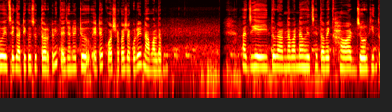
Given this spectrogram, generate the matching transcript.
রয়েছে গাটি কচুর তরকারি, তাই জন্য একটু এটা কষা কষা করে নামালাম। আজকে এই তো রান্না বান্না হয়েছে, তবে খাওয়ার জোর কিন্তু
